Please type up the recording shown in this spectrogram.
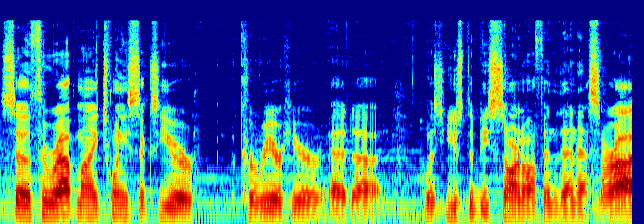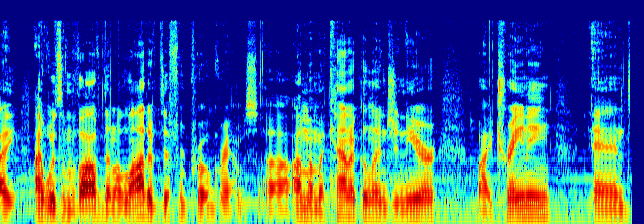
So throughout my 26-year career here at uh, was used to be Sarnoff and then SRI, I was involved in a lot of different programs. Uh, I'm a mechanical engineer by training and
